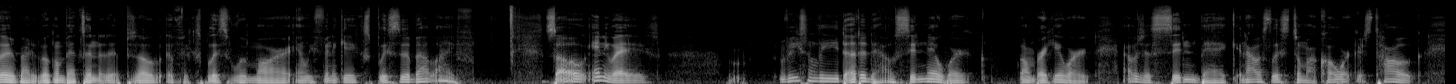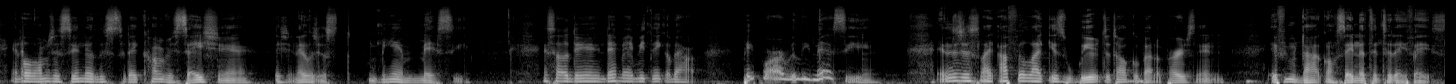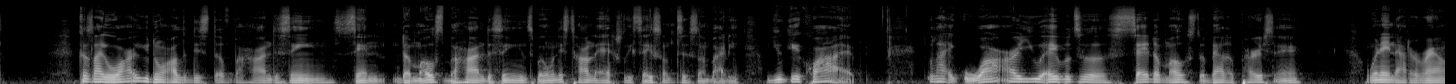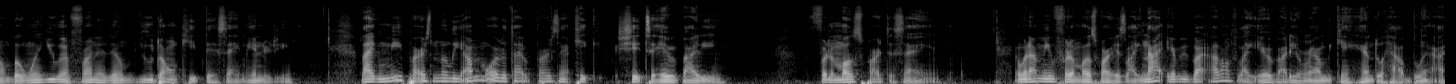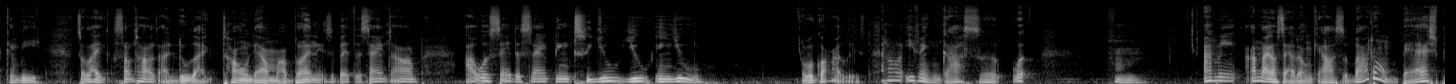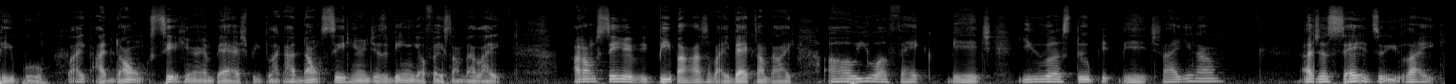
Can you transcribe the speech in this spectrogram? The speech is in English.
So everybody, welcome back to another episode of Explicit with Mar, and we finna get explicit about life. So, anyways, recently the other day I was sitting at work, on break at work. I was just sitting back and I was listening to my coworkers talk, and oh, I'm just sitting there listening to their conversation. And they was just being messy, and so then that made me think about people are really messy. And it's just like I feel like it's weird to talk about a person if you're not gonna say nothing to their face. Cause like, why are you doing all of this stuff behind the scenes, saying the most behind the scenes, but when it's time to actually say something to somebody, you get quiet. Like, why are you able to say the most about a person when they're not around, but when you in front of them, you don't keep that same energy? Like me personally, I'm more the type of person kick shit to everybody, for the most part, the same. And what I mean for the most part is like not everybody. I don't feel like everybody around me can handle how blunt I can be. So like sometimes I do like tone down my bluntness, but at the same time, I will say the same thing to you, you, and you, regardless. I don't even gossip. What? Hmm. I mean, I'm not gonna say I don't gossip, but I don't bash people. Like I don't sit here and bash people. Like I don't sit here and just be in your face on that. Like I don't sit here be behind somebody back talking about like, oh, you a fake bitch, you a stupid bitch. Like, you know, I just say it to you. Like,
